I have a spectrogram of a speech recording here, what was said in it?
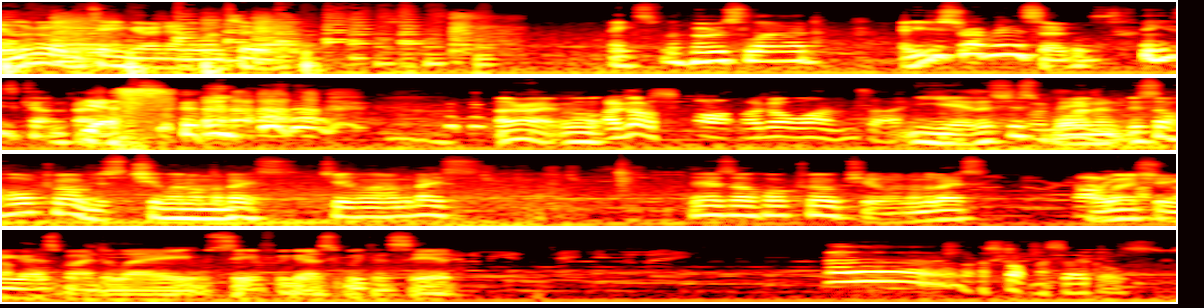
Yeah, look at all the team going down the one too. Thanks for the host, lad. Are you just driving around in circles? He's cutting fast. Yes. All right. Well, I got a spot. I got one. So. Yeah, that's just We're one. There's a Hawk 12 just chilling on the base. Chilling on the base. There's a Hawk 12 chilling on the base. Oh, I'm gonna show you guys my delay. See if we guys we can see it. Uh, I stopped my circles.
